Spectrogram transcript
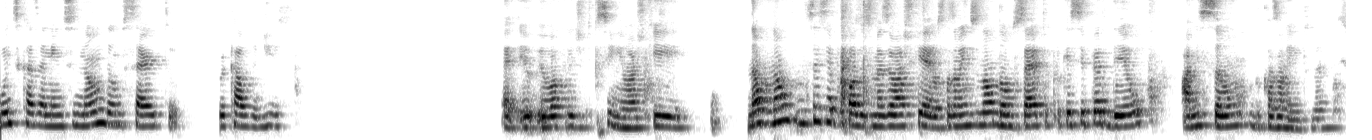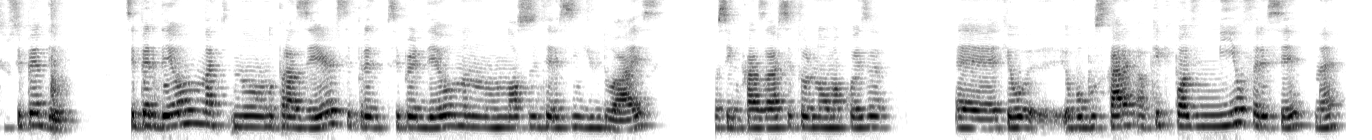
muitos casamentos não dão certo por causa disso? É, eu, eu acredito que sim. Eu acho que. Não, não, não sei se é por causa disso, mas eu acho que é, os casamentos não dão certo porque se perdeu a missão do casamento, né? Se perdeu. se perdeu na, no, no, prazer, se, se perdeu nos no nossos interesses individuais. Assim, casar se tornou uma coisa é, que eu, eu vou buscar o que, que pode me oferecer, né?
